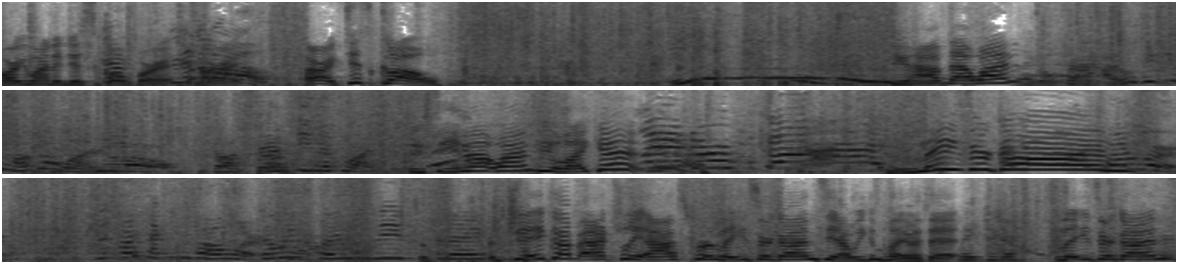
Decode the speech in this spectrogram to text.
or you want to just go for it? All right, all right, just go. Do you have that one? I don't think you have that one. No. That's I've seen this one. You seen that one? Do you like it? Laser gun! Laser guns. This is my second color. Can we play with these today? Jacob actually asked for laser guns. Yeah, we can play with it. Wait, Jacob. Laser guns.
